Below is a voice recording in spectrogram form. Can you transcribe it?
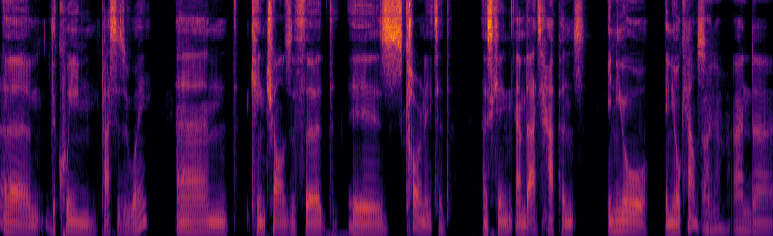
um, the Queen passes away and King Charles III is coronated as king, and that happens in your in your council. I know, and uh,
